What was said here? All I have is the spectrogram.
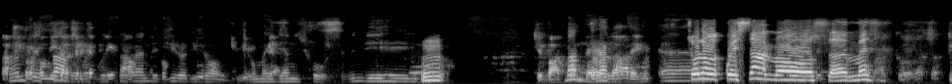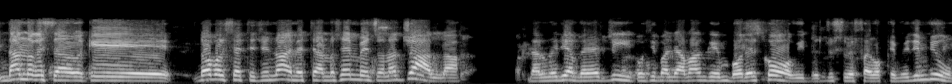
non c'è stato per questo grande giro di soldi come gli anni scorsi quindi Mm. che va a Vabbè, ragazzi, eh, Solo che quest'anno, intanto che, sta- che dopo il 7 gennaio metteranno sempre in zona gialla, da lunedì a venerdì, così parliamo anche un po' del Covid, giusto per fare qualche minuto in più.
